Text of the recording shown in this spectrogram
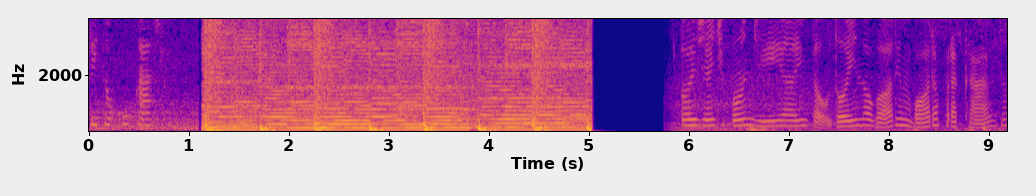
Fritam com casca. Oi gente, bom dia. Então, tô indo agora embora pra casa.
